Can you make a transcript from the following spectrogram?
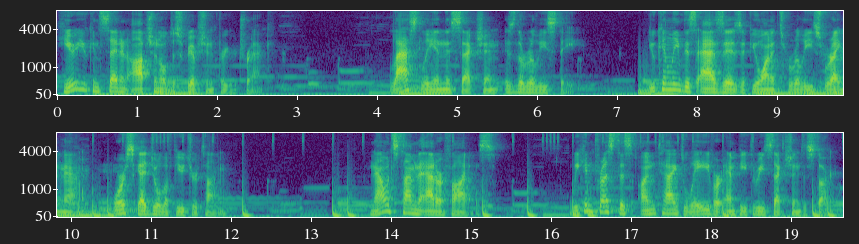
Here you can set an optional description for your track. Lastly in this section is the release date. You can leave this as is if you want it to release right now, or schedule a future time. Now it's time to add our files. We can press this untagged WAV or MP3 section to start.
